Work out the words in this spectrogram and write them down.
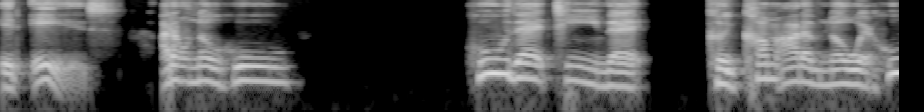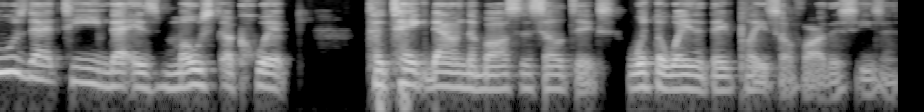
it is. I don't know who who that team that could come out of nowhere. Who's that team that is most equipped to take down the Boston Celtics with the way that they've played so far this season?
